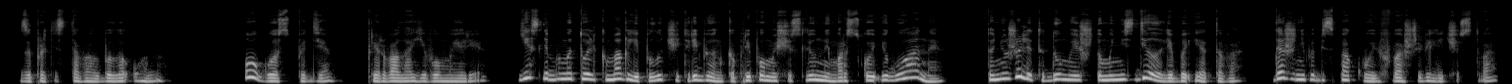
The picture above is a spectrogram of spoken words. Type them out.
— запротестовал было он. «О, Господи!» — прервала его Мэри. «Если бы мы только могли получить ребенка при помощи слюны морской игуаны, то неужели ты думаешь, что мы не сделали бы этого, даже не побеспокоив, Ваше Величество?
